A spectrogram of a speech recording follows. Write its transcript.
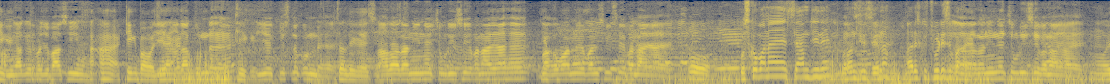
है। यहाँ के ब्रजवासी हैं। हाँ, हाँ ठीक है बाबा जी राधा कुंड है। ठीक है। ये कृष्ण कुंड है। चलिए गए जी। राधा रानी ने चूड़ी से बनाया है भगवान ने वंशी से बनाया है। ओ उसको बनाया है श्याम जी ने? बंसी से ना? और इसको चूड़ी से राधा बनाया रानी ने चूड़ी से बनाया है।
